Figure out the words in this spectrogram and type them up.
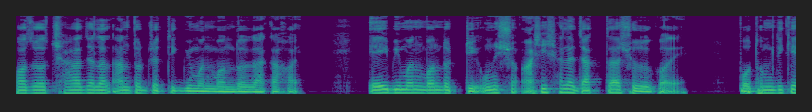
হজরত শাহজালাল আন্তর্জাতিক বিমানবন্দর রাখা হয়। এই বিমানবন্দরটি উনিশশো আশি সালে যাত্রা শুরু করে। প্রথম দিকে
